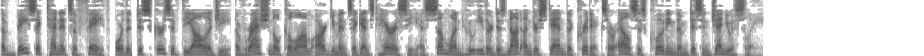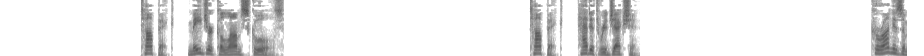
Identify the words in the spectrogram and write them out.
of basic tenets of faith, or the discursive theology of rational kalam arguments against heresy as someone who either does not understand the critics or else is quoting them disingenuously. Major Kalam schools Hadith rejection Quranism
